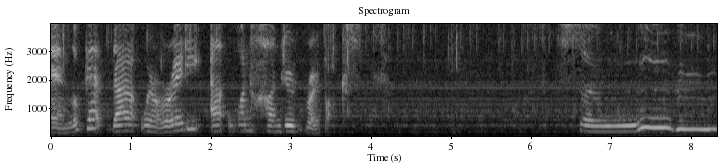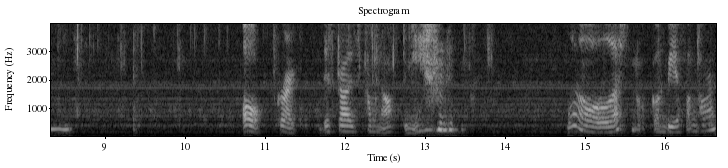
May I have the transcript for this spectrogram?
And look at that, we're already at 100 Robux. So... Oh, great. This guy's coming after me. well, that's not gonna be a fun time.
